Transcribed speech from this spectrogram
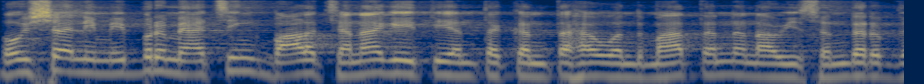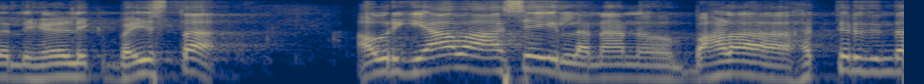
ಬಹುಶಃ ನಿಮ್ಮಿಬ್ಬರು ಮ್ಯಾಚಿಂಗ್ ಭಾಳ ಚೆನ್ನಾಗೈತಿ ಅಂತಕ್ಕಂತಹ ಒಂದು ಮಾತನ್ನು ನಾವು ಈ ಸಂದರ್ಭದಲ್ಲಿ ಹೇಳಲಿಕ್ಕೆ ಬಯಸ್ತಾ, ಅವ್ರಿಗೆ ಯಾವ ಆಸೆ ಇಲ್ಲ. ನಾನು ಬಹಳ ಹತ್ತಿರದಿಂದ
